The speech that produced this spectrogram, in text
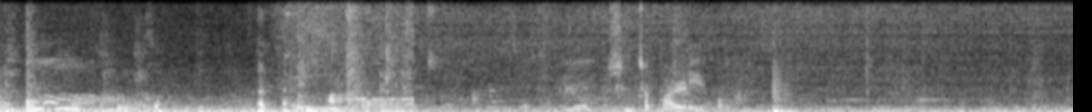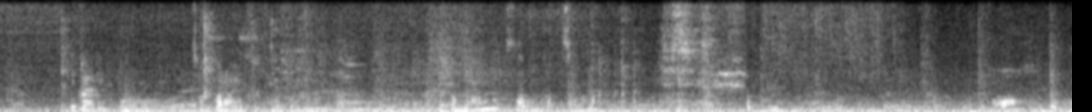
엄마. 진짜 빨리 익어 기다리고 젓가락 이렇게 대고 있는 거 너무 한국 사람 같지 않아? 어?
